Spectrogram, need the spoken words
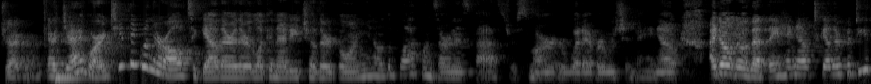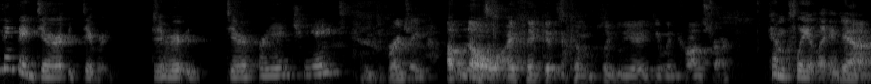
Jaguar. A jaguar. Do you think when they're all together, they're looking at each other going, you know, the black ones aren't as fast or smart or whatever, we shouldn't hang out? I don't know that they hang out together, but do you think they dir- dir- dir- differentiate? Differentiate? Um, no, I think it's completely a human construct. Completely. Yeah.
